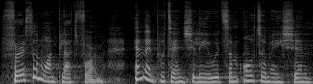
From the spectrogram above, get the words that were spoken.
first on one platform and then potentially with some automation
